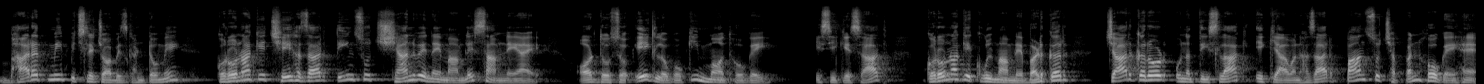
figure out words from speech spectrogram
भारत में पिछले 24 घंटों में कोरोना के छह हज़ार तीन सौ छियानवे नए मामले सामने आए। और 201 लोगों की मौत हो गई। इसी के साथ कोरोना के कुल मामले बढ़कर चार करोड़ उनतीस लाख इक्यावन हज़ार पाँच सौ छप्पन हो गए हैं।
